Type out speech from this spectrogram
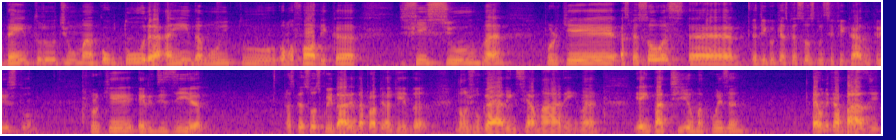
dentro de uma cultura ainda muito homofóbica, difícil, né? Porque as pessoas, é, eu digo que as pessoas crucificaram Cristo porque ele dizia para as pessoas cuidarem da própria vida, não julgarem, se amarem, não é? E a empatia é uma coisa, é a única base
